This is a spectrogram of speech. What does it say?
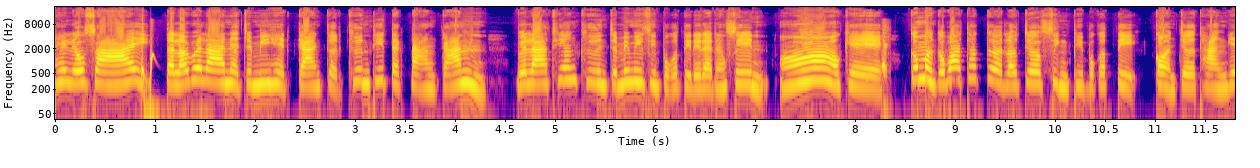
ให้เลี้ยวซ้าย แต่ละเวลาเนี่ยจะมีเหตุการณ์เกิดขึ้นที่แตกต่างกัน เวลาเที่ยงคืนจะไม่มีสิ่งปกติใดๆทั้งสิ้นอ๋อโอเค ก็เหมือนกับว่าถ้าเกิดเราเจอสิ่งผิดปกติ ก่อนเจอทางแย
